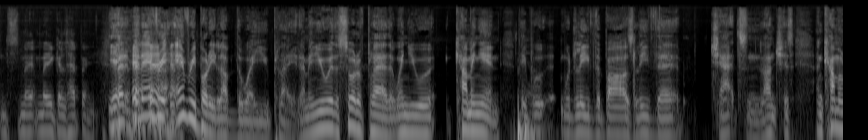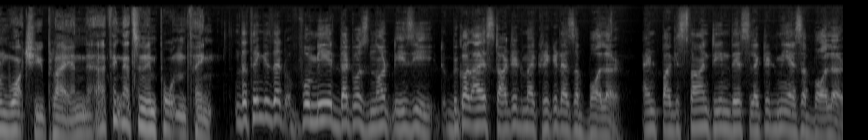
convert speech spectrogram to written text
this miracle happened. Yeah. But, but every everybody loved the way you played. I mean, you were the sort of player that when you were coming in, people would leave the bars, leave their chats and lunches, and come and watch you play. And I think that's an important thing. the thing is that for me that was not easy because I started my cricket as a bowler and Pakistan team they selected me as a bowler.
